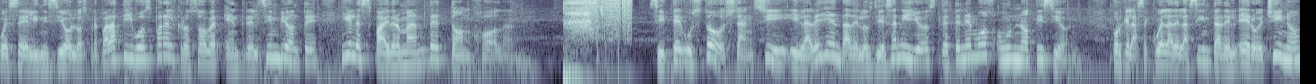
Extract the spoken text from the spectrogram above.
pues él inició los preparativos para el crossover entre el simbionte y el Spider-Man de Tom Holland. Si te gustó Shang-Chi y la leyenda de los 10 anillos, te tenemos un notición, porque la secuela de la cinta del héroe chino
